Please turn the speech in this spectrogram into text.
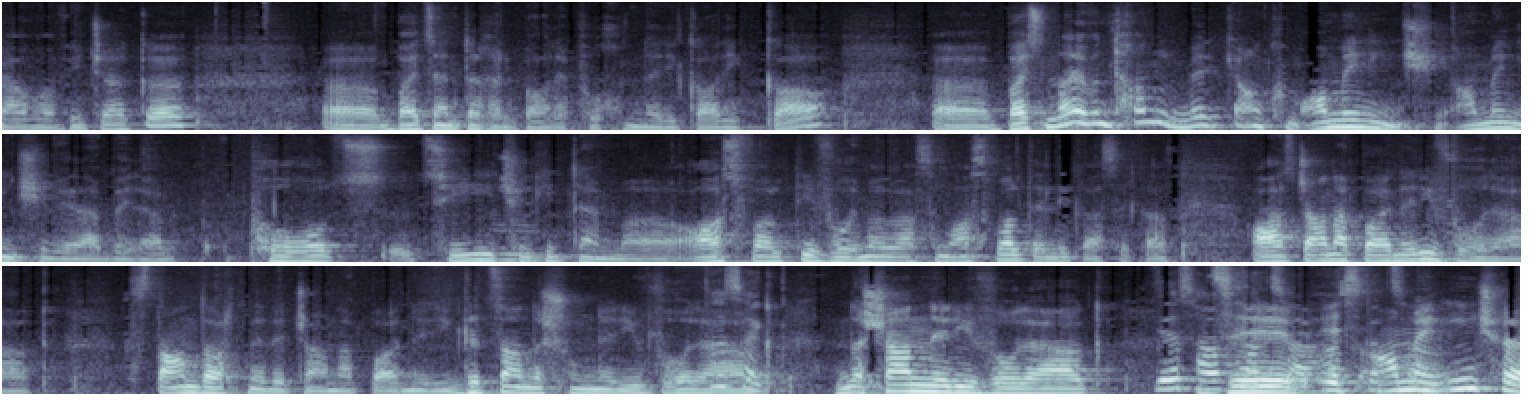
լավ է վիճակը, բայց այնտեղ էլ բարեփոխումների կարիք կա, բայց նաև ընդհանուր մեր կյանքում ամեն ինչի, ամեն ինչի վերաբերյալ փողոցի, չգիտեմ, ասֆալտի, ոյմա ասեմ, ասֆալտ էլի կասեք, աս ճանապարհների որակ, ստանդարտները ճանապարհների, գծանշումների որակ, նշանների որակ, Ես հասկացա, այս ամեն ինչը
